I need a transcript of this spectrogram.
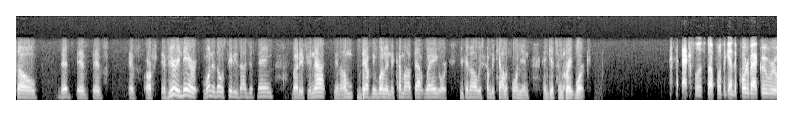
So that if if if or if you're in near one of those cities I just named, but if you're not, you know, I'm definitely willing to come out that way, or you can always come to California and, and get some great work. Excellent stuff. Once again, the quarterback guru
